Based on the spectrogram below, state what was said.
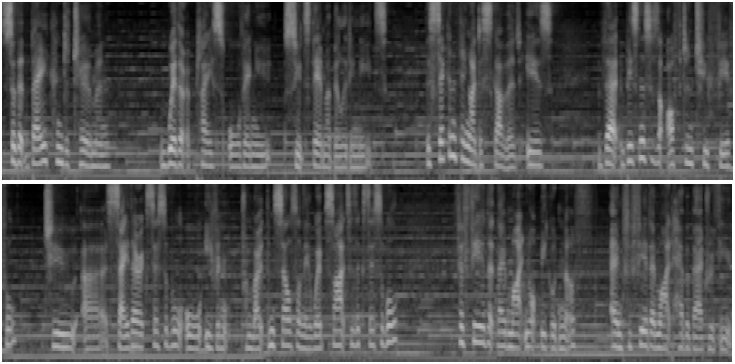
so that they can determine whether a place or venue suits their mobility needs. The second thing I discovered is that businesses are often too fearful to uh, say they're accessible or even promote themselves on their websites as accessible for fear that they might not be good enough and for fear they might have a bad review.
